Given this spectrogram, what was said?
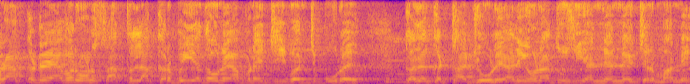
ਟਰੱਕ ਡਰਾਈਵਰ ਹੁਣ 7 ਲੱਖ ਰੁਪਈਆ ਤਾਂ ਉਹਨੇ ਆਪਣੇ ਜੀਵਨ 'ਚ ਪੂਰੇ ਕਦੇ ਇਕੱਠਾ ਜੋੜਿਆ ਨਹੀਂ ਹੋਣਾ, ਤੁਸੀਂ ਇੰਨੇ ਇੰਨੇ ਜੁਰਮਾਨੇ।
